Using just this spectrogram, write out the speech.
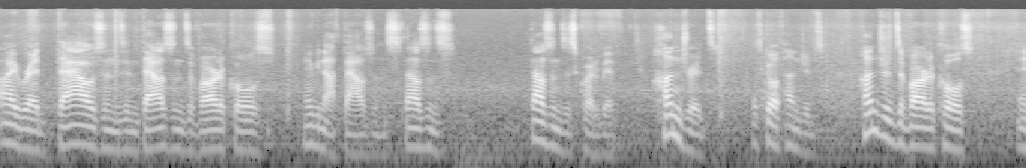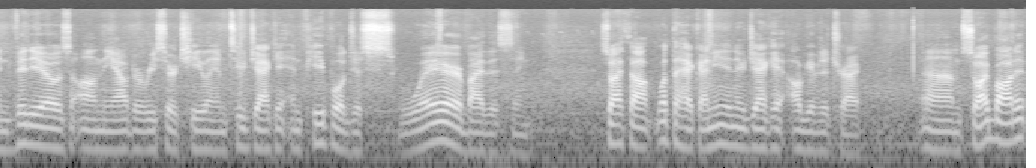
I read thousands and thousands of articles, maybe not thousands, thousands, thousands is quite a bit, hundreds, let's go with hundreds, hundreds of articles and videos on the Outdoor Research Helium 2 jacket and people just swear by this thing. So I thought, what the heck, I need a new jacket, I'll give it a try. Um, so I bought it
